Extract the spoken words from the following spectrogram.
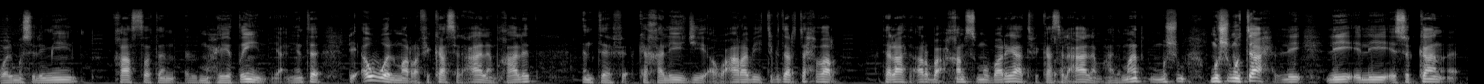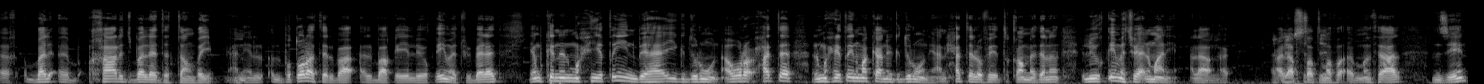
والمسلمين خاصة المحيطين يعني أنت لأول مرة في كأس العالم خالد في- كخليجي أو عربي تقدر تحضر ثلاث أربع خمس مباريات في كأس العالم. هذا ما مش مش متاح لسكان بل خارج بلد التنظيم. يعني البطولات البا- الباقية اللي أقيمت في بلد يمكن المحيطين بها يقدرون ر- حتى المحيطين ما كانوا يقدرون. يعني حتى لو في تقام مثلا اللي أقيمت في ألمانيا. على على أبسط مث- مثال. زين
